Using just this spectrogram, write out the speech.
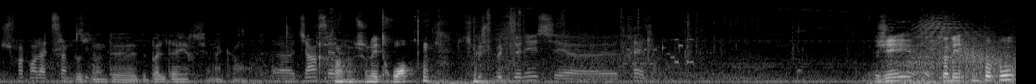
Je crois qu'on a que 5 kills. Besoin de, de balles d'air s'il y en a 40. Euh, tiens Seb, J'en ai 3. ce que je peux te donner c'est euh, 13. J'ai. Attendez, une popo.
